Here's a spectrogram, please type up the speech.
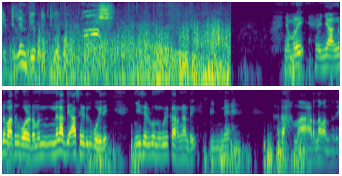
കിട്ടില്ല വ്യൂ കിട്ടില്ല നമ്മൾ ഇനി അങ്ങോട്ട് ഭാഗത്തേക്ക് പോകട്ടെ നമ്മൾ ഇന്നലെ അത് ആ സൈഡിലേക്ക് പോയത്. ഇനി ഈ സൈഡിലേക്ക് ഒന്നും കൂടി കറങ്ങാണ്ട് പിന്നെ അതാ നമ്മൾ ആടന്ന വന്നത്.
